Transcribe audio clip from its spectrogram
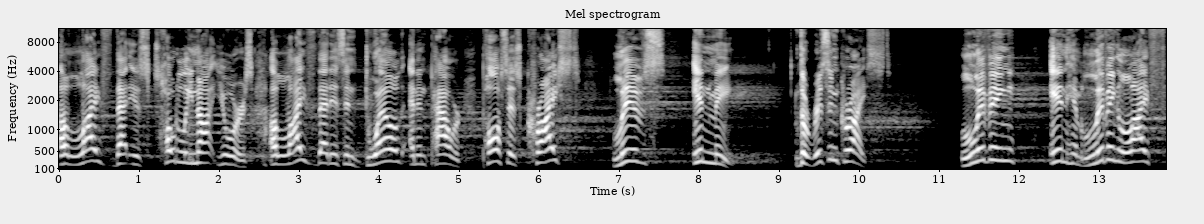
a life that is totally not yours, a life that is indwelled and empowered. Paul says, Christ lives in me. The risen Christ, living in him, living life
